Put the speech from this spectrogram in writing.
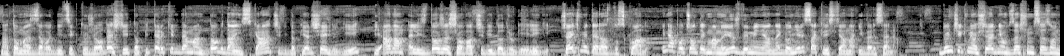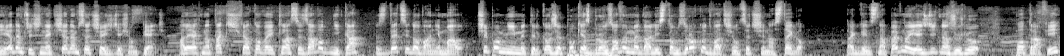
Natomiast zawodnicy, którzy odeszli to Peter Kildeman do Gdańska, czyli do pierwszej ligi i Adam Ellis do Rzeszowa, czyli do drugiej ligi. Przejdźmy teraz do składu. I na początek mamy już wymienianego Nilsa Christiana Iversena. Duńczyk miał średnią w zeszłym sezonie 1,765, ale jak na tak światowej klasy zawodnika zdecydowanie mało. Przypomnijmy tylko, że Puk jest brązowym medalistą z roku 2013. Tak więc na pewno jeździć na żużlu potrafi,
